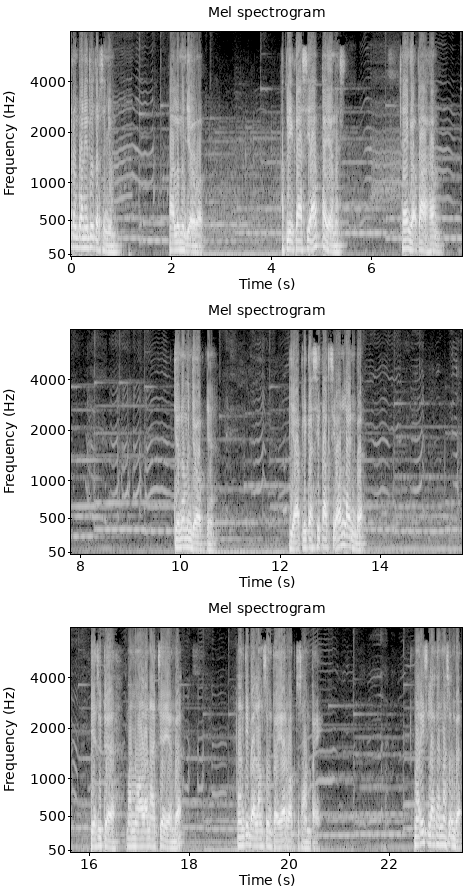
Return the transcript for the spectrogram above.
Perempuan itu tersenyum. Lalu menjawab. Aplikasi apa ya mas? Saya nggak paham. Jono menjawabnya. Ya aplikasi taksi online mbak. Ya sudah, manualan aja ya mbak. Nanti mbak langsung bayar waktu sampai. Mari silahkan masuk mbak.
